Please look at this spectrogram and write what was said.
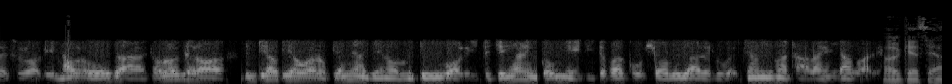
တယ်ဆိုတော့လေနောက်ဟိုဥစားတော်တော်ဆိုတော့ဒီတယောက်တယောက်ကတော့ပြန်ပြန်ချင်းတော့မတူဘူးပေါ့လေဒီချိန်ကနေ၃ချိန်ဒီတစ်ပတ်ကိုလျှော်လို့ရတယ်လို့ပဲအကျဉ်းကြီးမှတ်ထားလိုက်ရင်ရပါတယ်ဟုတ်ကဲ့ဆရာ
